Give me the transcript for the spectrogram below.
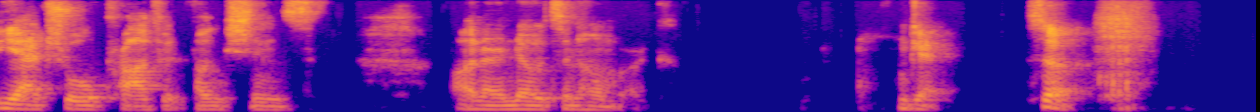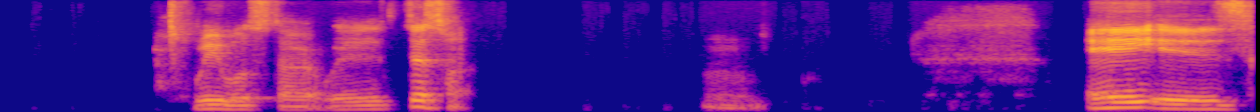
the actual profit functions on our notes and homework. Okay. So we will start with this one. Hmm. A is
